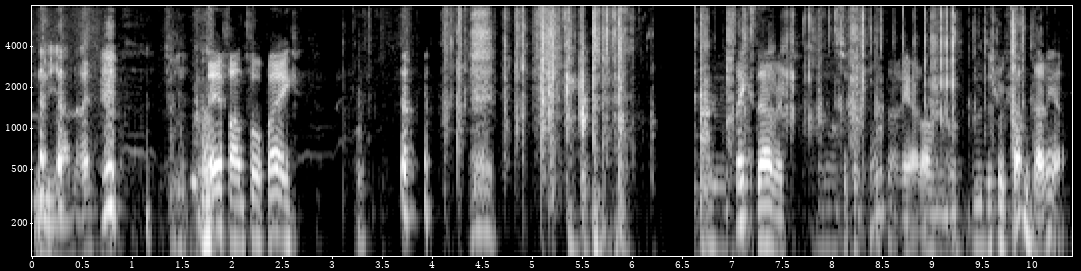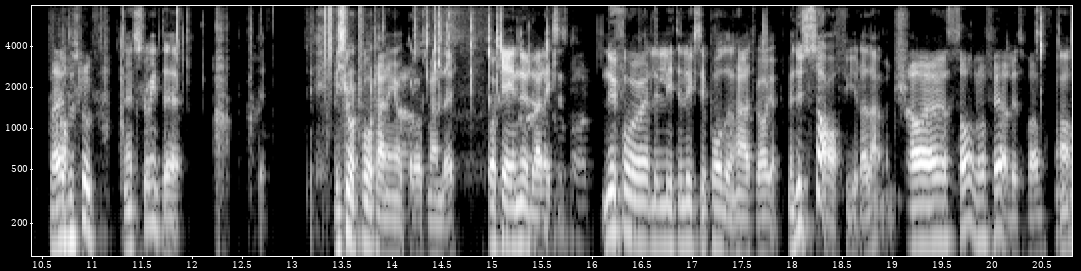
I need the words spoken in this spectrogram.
nu jävlar. Det är fan två poäng. Sex damage. Du måste få två tärningar då. Du slog fem tärningar. Nej, ja. du slog... Nej, jag slog inte... Vi slår två tärningar på vad som händer. Okej, nu då Alexis. Nu får vi lite lyx i podden här att vi avgör. Men du sa fyra damage. Ja, jag sa nog fel i så fall. Ja.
